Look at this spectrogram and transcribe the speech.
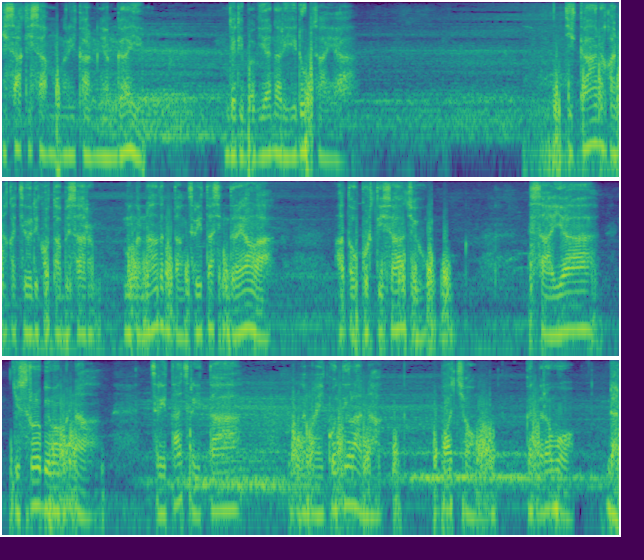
Kisah-kisah mengerikan yang gaib menjadi bagian dari hidup saya. Jika anak-anak kecil di kota besar mengenal tentang cerita Cinderella atau Putri Salju, saya justru lebih mengenal cerita-cerita mengenai kuntilanak, pocong, genderuwo, dan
